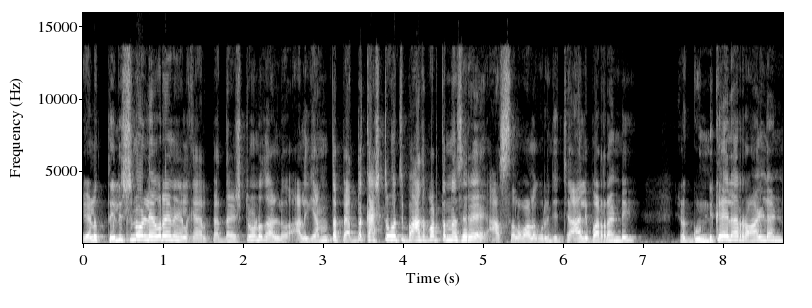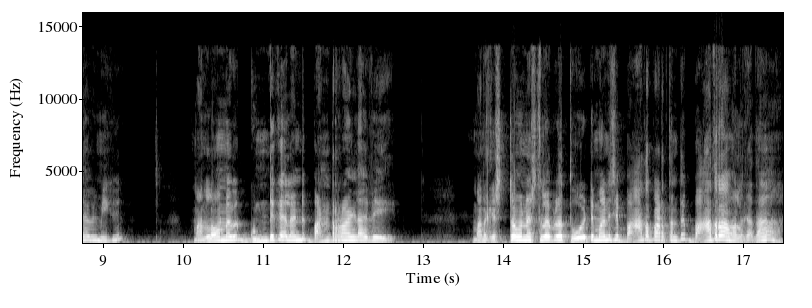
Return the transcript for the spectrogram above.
వీళ్ళు. తెలిసిన వాళ్ళు ఎవరైనా వీళ్ళకి పెద్ద ఇష్టం ఉండదు వాళ్ళు. వాళ్ళు ఎంత పెద్ద కష్టం వచ్చి బాధపడుతున్నా సరే అస్సలు వాళ్ళ గురించి జాలి పడరండి. ఇక్కడ గుండెకాయల రాళ్ళు అండి అవి మీకు. మనలో ఉన్నవి గుండెకాయలు అండి బండరాళ్ళు అవి. మనకి ఇష్టం ఉన్న ఇష్టం లేకపోతే తోటి మనిషి బాధపడుతుంటే బాధ రావాలి కదా.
